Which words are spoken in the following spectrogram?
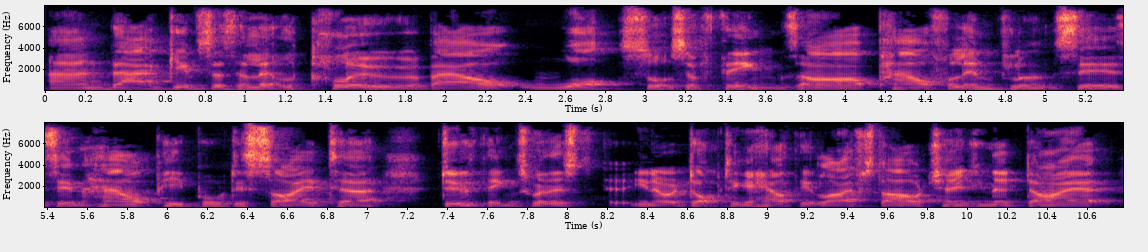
And that gives us a little clue about what sorts of things are powerful influences in how people decide to do things, whether it's, you know, adopting a healthy lifestyle, changing their diet,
